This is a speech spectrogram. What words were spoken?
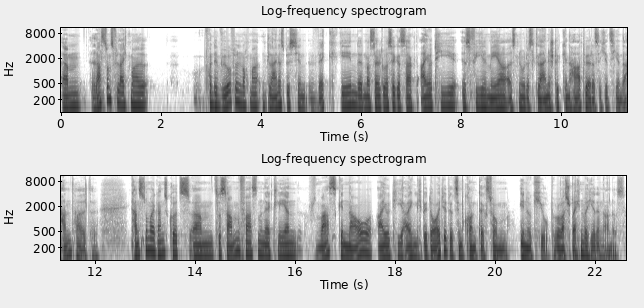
Ähm, lasst uns vielleicht mal von den Würfeln noch mal ein kleines bisschen weggehen, denn Marcel, du hast ja gesagt, IoT ist viel mehr als nur das kleine Stückchen Hardware, das ich jetzt hier in der Hand halte. Kannst du mal ganz kurz ähm, zusammenfassen und erklären, was genau IoT eigentlich bedeutet jetzt im Kontext vom InnoCube? Über was sprechen wir hier denn alles?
